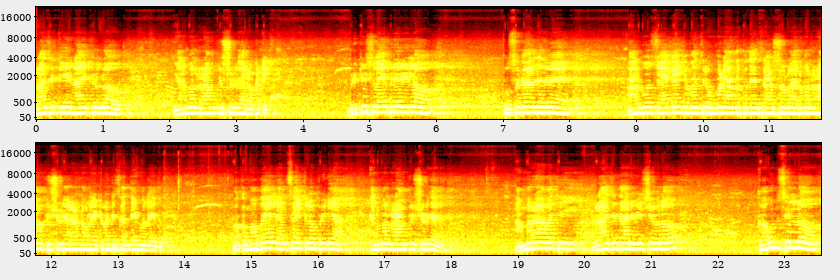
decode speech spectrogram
రాజకీయ నాయకుల్లో యనమల రామకృష్ణుడు గారు ఒకటి. బ్రిటిష్ లైబ్రరీలో పుస్తకాలు చదివే ఆల్మోస్ట్ ఏకైక మంత్రి ఉమ్మడి ఆంధ్రప్రదేశ్ రాష్ట్రంలో యనమల రామకృష్ణుడు గారు అనడంలో ఎటువంటి సందేహం లేదు. ఒక మొబైల్ ఎన్సైక్లోపీడియా యనమల రామకృష్ణుడు గారు. అమరావతి రాజధాని విషయంలో కౌన్సిల్లో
